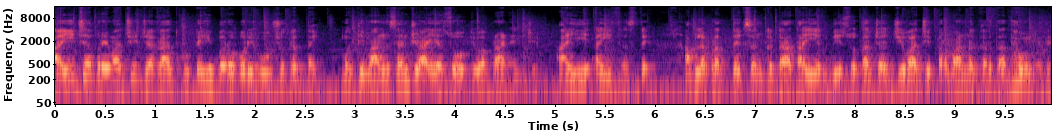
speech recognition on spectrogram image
आईच्या प्रेमाची जगात कुठेही बरोबरी होऊ शकत नाही. मग ती माणसांची आई असो किंवा प्राण्यांची. आई ही आईच असते. आपल्या प्रत्येक संकटात आई अगदी स्वतःच्या जीवाची पर्वा न करता धावून येते.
